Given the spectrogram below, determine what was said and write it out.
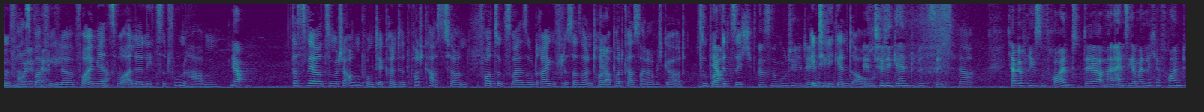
Unfassbar viele. Vor allem jetzt, wo alle nichts zu tun haben. Ja, Das wäre zum Beispiel auch ein Punkt. Ihr könntet Podcasts hören. Vorzugsweise so drei Geflüster soll ein toller Ja. Podcast sein, habe ich gehört. Super Ja. witzig. das ist eine gute Idee. Intelligent auch. Intelligent, witzig. ja. Ich habe übrigens einen Freund, der mein einziger männlicher Freund,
